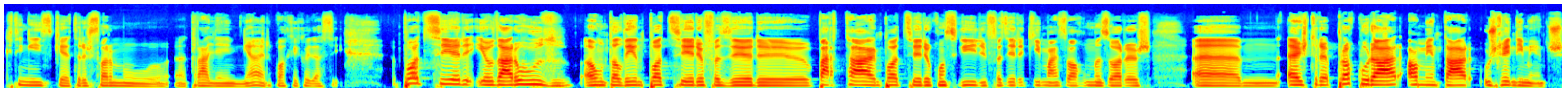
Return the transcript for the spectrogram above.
que tinha isso que é transformo a tralha em dinheiro, qualquer coisa assim. Pode ser eu dar uso a um talento, pode ser eu fazer uh, part-time, pode ser eu conseguir fazer aqui mais algumas horas um, extra, procurar aumentar os rendimentos.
